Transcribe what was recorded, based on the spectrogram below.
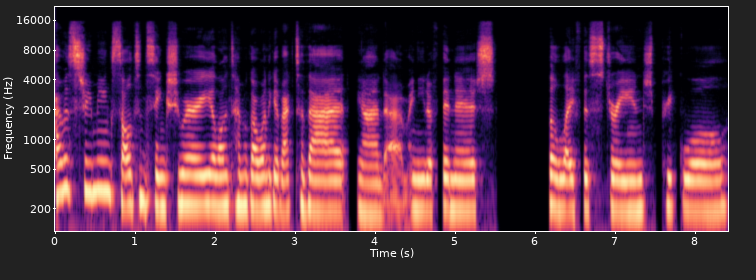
I was streaming Salt and Sanctuary a long time ago. I want to get back to that, and um, I need to finish the Life is Strange prequel.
